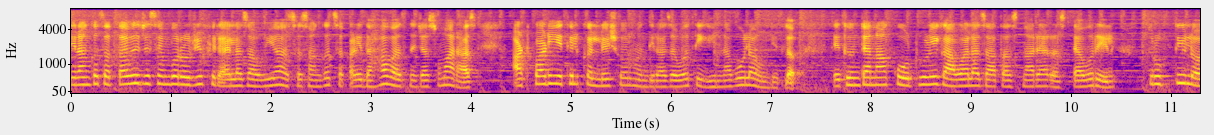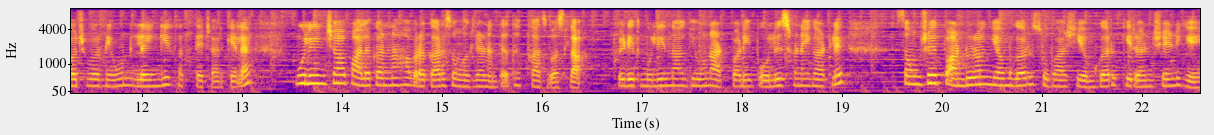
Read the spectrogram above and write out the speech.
दिनांक सत्तावीस डिसेंबर रोजी फिरायला जाऊया असं सांगत सकाळी दहा वाजण्याच्या सुमारास आटपाडी येथील कल्लेश्वर मंदिराजवळ तिघींना बोलावून घेतलं. तेथून त्यांना कोठुळी गावाला जात असणाऱ्या रस्त्यावरील तृप्ती लॉजवर नेऊन लैंगिक अत्याचार केलाय. मुलींच्या पालकांना हा प्रकार समजल्यानंतर धक्काच बसला. पीडित मुलींना घेऊन आटपाडी पोलीस ठाणे गाठले. संशयित पांडुरंग यमगर सुभाष यमगर किरण शेंडगे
